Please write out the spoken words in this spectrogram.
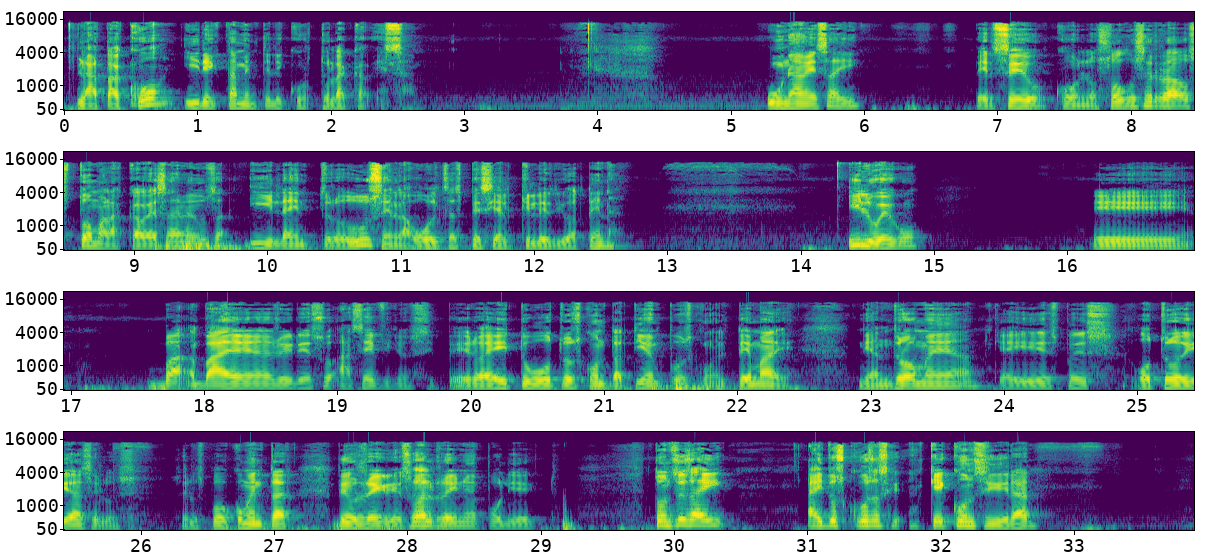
La atacó y directamente le cortó la cabeza. Una vez ahí, Perseo, con los ojos cerrados, toma la cabeza de Medusa y la introduce en la bolsa especial que le dio Atena. Y luego eh, va, de regreso a Céfiros, pero ahí tuvo otros contratiempos con el tema de, de Andrómeda, que ahí después otro día se los, se los puedo comentar, pero regresó al reino de Polidecto. Entonces hay, hay dos cosas que, considerar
